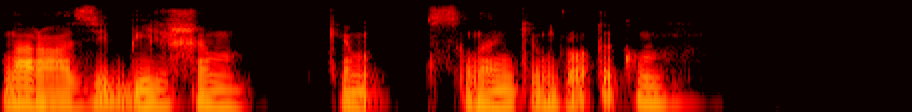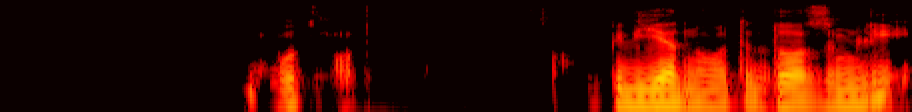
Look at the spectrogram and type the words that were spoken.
наразі більшим таким синеньким дротиком будемо під'єднувати до землі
